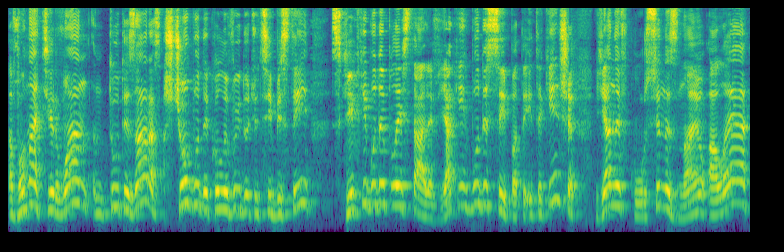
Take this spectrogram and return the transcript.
Вона тір-ван тут і зараз. Що буде, коли вийдуть у ці бісти? Скільки буде плейстайлів, як їх буде сипати і таке інше, я не в курсі, не знаю. Але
